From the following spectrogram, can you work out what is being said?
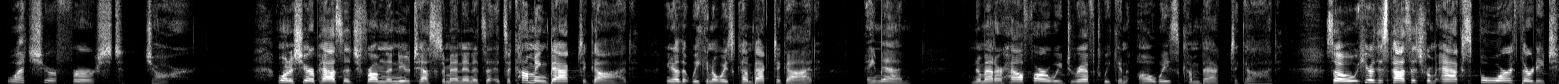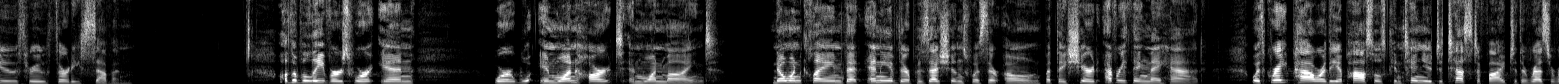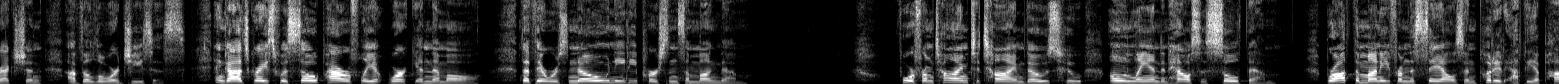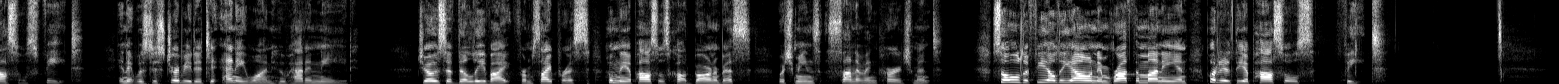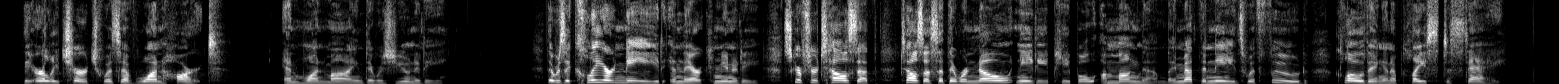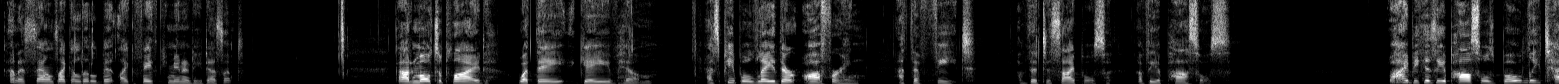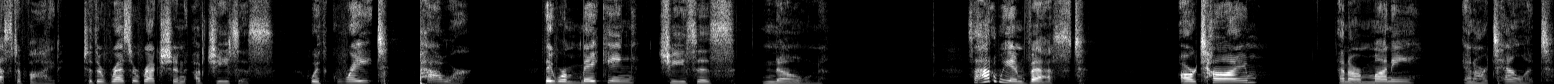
What's your first jar? I want to share a passage from the New Testament, and it's a, it's a coming back to God. You know that we can always come back to God. Amen. No matter how far we drift, we can always come back to God. So, hear this passage from Acts 4 32 through 37. All the believers were in were in one heart and one mind. No one claimed that any of their possessions was their own, but they shared everything they had. With great power, the apostles continued to testify to the resurrection of the Lord Jesus. And God's grace was so powerfully at work in them all that there was no needy persons among them. For from time to time, those who owned land and houses sold them, brought the money from the sales, and put it at the apostles' feet, and it was distributed to anyone who had a need. Joseph the Levite from Cyprus, whom the apostles called Barnabas, which means son of encouragement, sold a field he owned and brought the money and put it at the apostles' feet. The early church was of one heart and one mind. There was unity. There was a clear need in their community. Scripture tells us, tells us that there were no needy people among them. They met the needs with food, clothing, and a place to stay. Kind of sounds like a little bit like faith community, doesn't it? God multiplied what they gave him as people laid their offering at the feet of the disciples of the apostles. Why? Because the apostles boldly testified to the resurrection of Jesus with great power. They were making Jesus known. So, how do we invest our time and our money and our talent?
